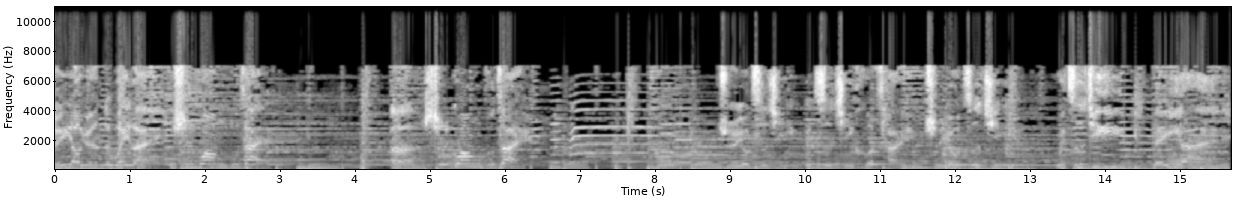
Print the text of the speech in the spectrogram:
最遥远的未来。时光不再，嗯，时光不再，只有自己为自己喝彩，只有自己为自己悲哀。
